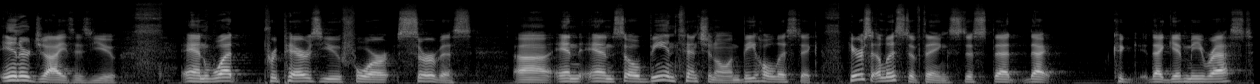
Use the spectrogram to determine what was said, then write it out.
energizes you? And what prepares you for service? Uh, and, and so be intentional and be holistic. Here's a list of things just that, that, could, that give me rest,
